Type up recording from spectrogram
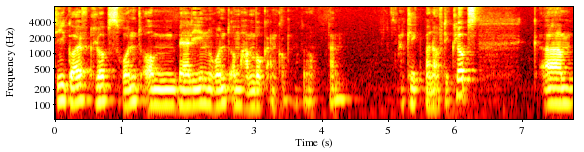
die Golfclubs rund um Berlin, rund um Hamburg angucken. So, dann klickt man auf die Clubs ähm,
